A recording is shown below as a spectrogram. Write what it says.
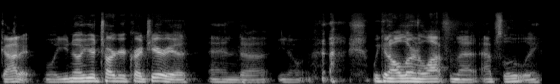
Got it. Well, you know your target criteria, and uh, you know we can all learn a lot from that. Absolutely.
